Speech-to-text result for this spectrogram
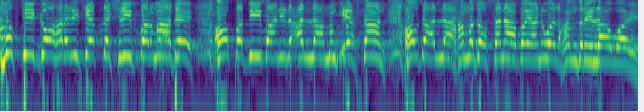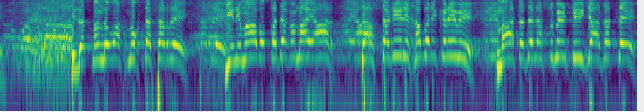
مفتی گوهر علی صاحب تشریف فرما دے او په دوی باندې د الله موږ احسان او د الله حمد او ثنا بیانو الحمدلله وای عزت مند وخت مختصر دی ګینه ما په دغه ما یار تاسو ته ډېری خبرې کړې وي ما ته د لسمنټ اجازه ده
